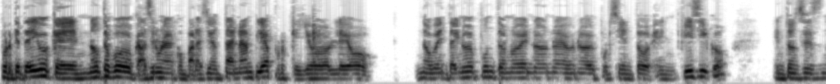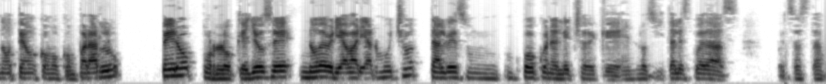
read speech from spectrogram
porque te digo que no te puedo hacer una comparación tan amplia porque yo leo 99.9999% en físico, entonces no tengo cómo compararlo, pero por lo que yo sé no debería variar mucho, tal vez un, poco en el hecho de que en los digitales puedas pues hasta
